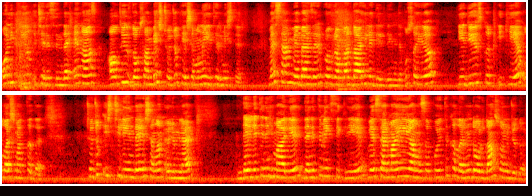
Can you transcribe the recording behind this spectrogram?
12 yıl içerisinde en az 695 çocuk yaşamını yitirmiştir. MESEM ve benzeri programlar dahil edildiğinde bu sayı 742'ye ulaşmaktadır. Çocuk işçiliğinde yaşanan ölümler, devletin ihmali, denetim eksikliği ve sermaye yanlısı politikalarının doğrudan sonucudur.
